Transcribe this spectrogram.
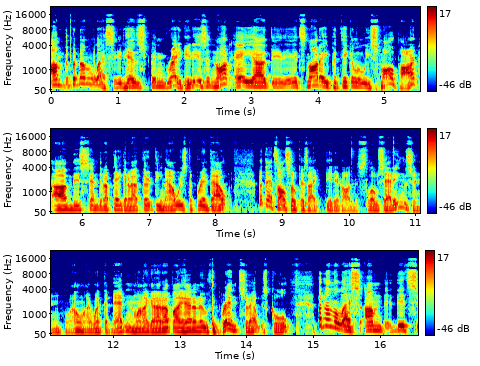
Um, but nonetheless, it has been great. It is not a, uh, it's not a particularly small part. Um, this ended up taking about 13 hours to print out. But that's also because I did it on slow settings, and, well, I went to bed, and when I got up, I had a new print, so that was cool. But nonetheless, um, this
